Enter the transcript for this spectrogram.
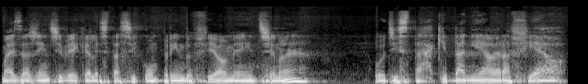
mas a gente vê que ela está se cumprindo fielmente, não é? O destaque: Daniel era fiel,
